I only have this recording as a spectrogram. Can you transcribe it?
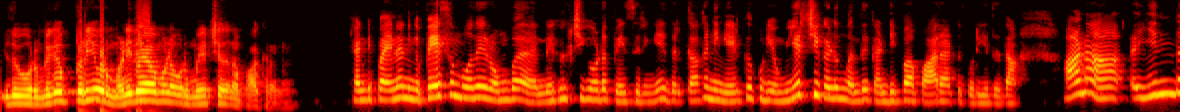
இது ஒரு மிகப்பெரிய ஒரு மனிதாபமான ஒரு முயற்சியை நான் பார்க்குறேன் நான். கண்டிப்பா. ஏன்னா நீங்க பேசும்போதே ரொம்ப நெகிழ்ச்சியோட பேசுறீங்க. இதற்காக நீங்க எடுக்கக்கூடிய முயற்சிகளும் வந்து கண்டிப்பா பாராட்டுக்குரியதுதான். ஆனா இந்த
